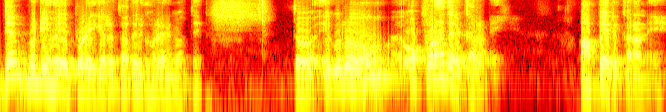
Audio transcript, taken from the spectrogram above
ডেড বডি হয়ে পড়ে গেল তাদের ঘরের মধ্যে। তো এগুলো অপরাধের কারণে। পাপের কারণে,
